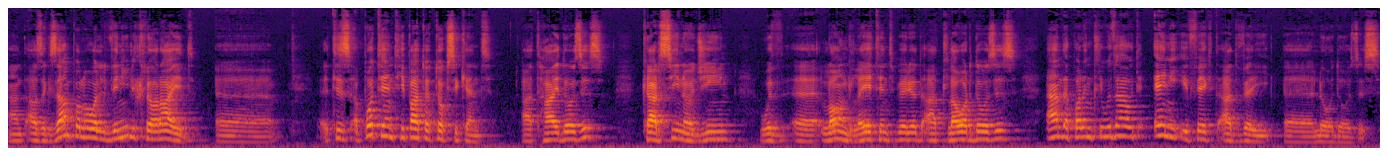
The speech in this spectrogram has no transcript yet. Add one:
and as example هو الفينيل كلورايد uh, it is a potent hepatotoxicant at high doses, carcinogen with a long latent period at lower doses, and apparently without any effect at very uh, low doses.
